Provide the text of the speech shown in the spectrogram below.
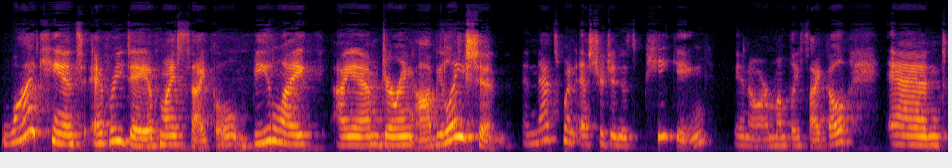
Why can't every day of my cycle be like I am during ovulation? And that's when estrogen is peaking in our monthly cycle. And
